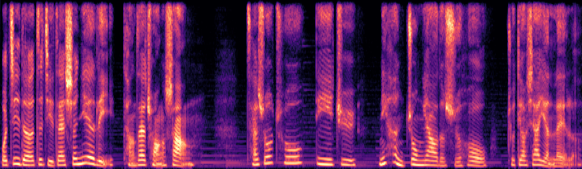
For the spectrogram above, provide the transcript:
我记得自己在深夜里躺在床上，才说出第一句“你很重要”的时候，就掉下眼泪了。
